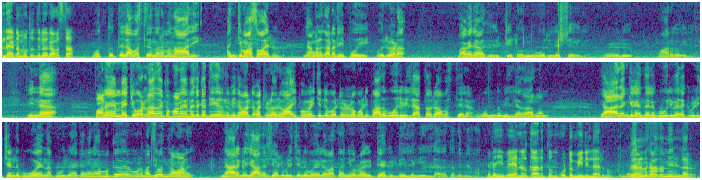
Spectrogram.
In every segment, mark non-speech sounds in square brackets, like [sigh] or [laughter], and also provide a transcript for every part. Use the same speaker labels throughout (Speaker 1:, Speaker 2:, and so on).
Speaker 1: എന്താ മൊത്തത്തിൽ ഒരു അവസ്ഥ
Speaker 2: മൊത്തത്തിൽ അവസ്ഥ എന്ന് പറയുമ്പോൾ നാല് അഞ്ച് മാസമായിട്ടുണ്ട്. ഞങ്ങൾ കടലിൽ പോയി ഒരു രൂപയുടെ വക ഞങ്ങൾക്ക് കിട്ടിയിട്ട് ഒന്നും ഒരു രക്ഷയുമില്ല ഒരു മാർഗവുമില്ല പിന്നെ പണയം വെച്ചു. ഉള്ളതൊക്കെ പണയം വെച്ചൊക്കെ തീർന്നു. പിന്നെ മറ്റ് മറ്റുള്ളവർ വായ്പ മേടിച്ചിട്ട് പോയിട്ടുള്ള കൊണ്ട് ഇപ്പോൾ അതുപോലും ഇല്ലാത്ത ഒരു അവസ്ഥയിലാണ്. ഒന്നുമില്ല. കാരണം ആരെങ്കിലും എന്തെങ്കിലും കൂലിവേലൊക്കെ വിളിച്ചുകൊണ്ട് പോയെന്ന. കൂലിവേലൊക്കെ അങ്ങനെ നമുക്ക് മത്സ്യബന്ധനമാണ്. പിന്നെ ആരെങ്കിലും യാദർശമായിട്ട് വിളിച്ചുകൊണ്ട് പോയാൽ പത്തഞ്ഞൂറ് രൂപ കിട്ടിയാൽ കിട്ടിയില്ലെങ്കിൽ ഇല്ല. അതൊക്കെ തന്നെയാണ്
Speaker 1: എടാ ഈ വേനൽക്കാലത്തും ഒട്ടും മീനില്ലായിരുന്നു?
Speaker 3: വേനൽക്കാലത്തും മീനില്ലായിരുന്നു.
